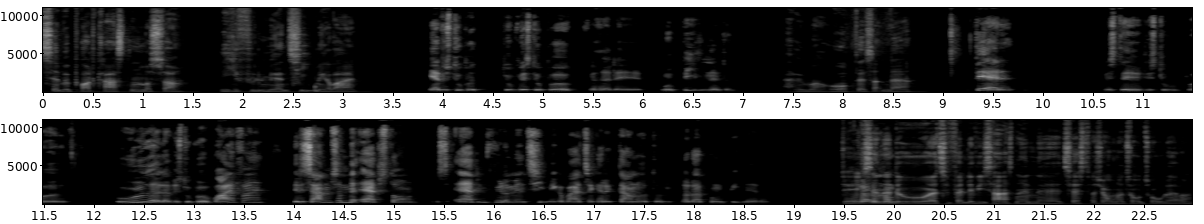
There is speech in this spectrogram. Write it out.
selve podcasten må så ikke fylde mere end 10 megabyte. Ja, hvis du, på, du, hvis du på, hvad hedder det, mobilnettet. Ja, vi må håbe, det er sådan, der. Det er det. Hvis, det, hvis du er på ude, eller hvis du er på wifi, det er det samme som med App Store. Hvis appen fylder mere end 10 megabyte, så kan du ikke downloade den, når du er på mobilnettet. Det er ikke Før sådan, at du øh, tilfældigvis har sådan en uh, testversion af 2.2 der, vel?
